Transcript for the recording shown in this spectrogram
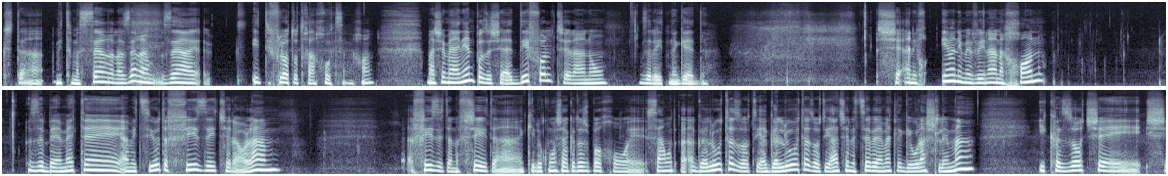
כשאתה מתמסר לזרם, זה, ה- היא תפלוט אותך החוצה, נכון? מה שמעניין פה זה שהדיפולט שלנו זה להתנגד. שאני, אם אני מבינה נכון, זה באמת uh, המציאות הפיזית של העולם, הפיזית, הנפשית, ה, כאילו כמו שהקדוש ברוך הוא uh, שם אותה, הגלות הזאת, הגלות הזאת, עד שנצא באמת לגאולה שלמה, היא כזאת ש, ש,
